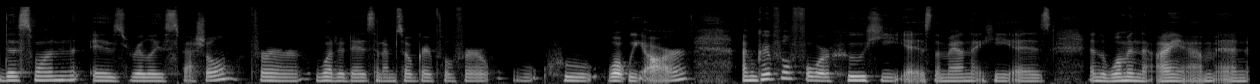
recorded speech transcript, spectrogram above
this one is really special for what it is and I'm so grateful for who what we are. I'm grateful for who he is, the man that he is and the woman that I am and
